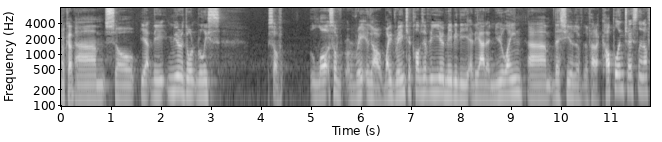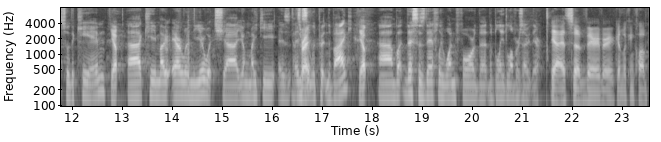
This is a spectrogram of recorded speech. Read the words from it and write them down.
Okay. Um, so yeah, the Miura don't release sort of lots of you know, wide range of clubs every year. Maybe they, they add a new line. Um, this year they've, they've had a couple, interestingly enough. So the KM Yep. uh, came out earlier in the year, which uh, young Mikey is That's right. instantly put in the bag. Yep. Um, but this is definitely one for the, the blade lovers out there. Yeah, it's a very, very good looking club.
